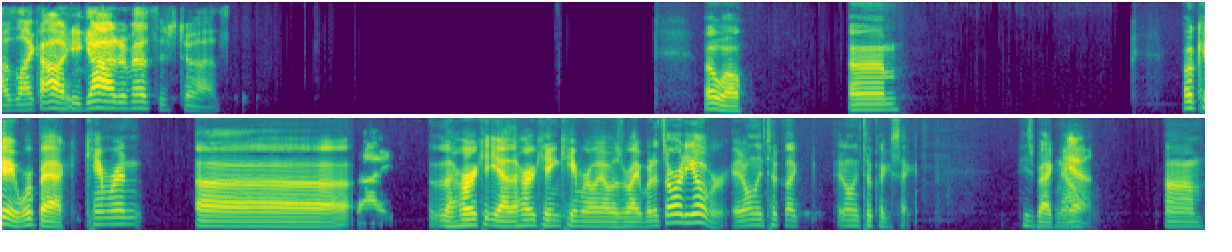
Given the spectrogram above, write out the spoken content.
I was like, oh, he got a message to us. Oh well. Um. Okay, we're back. Cameron. Uh. Right. The hurricane. Yeah, the hurricane came early. I was right, but it's already over. It only took like. It only took like a second. He's back now. Yeah. Um,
